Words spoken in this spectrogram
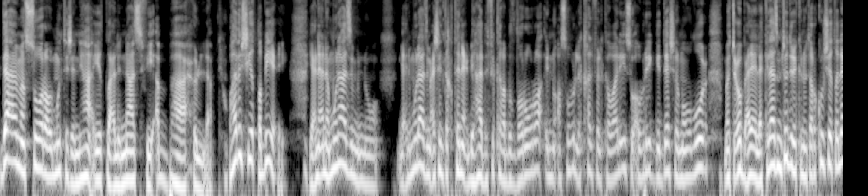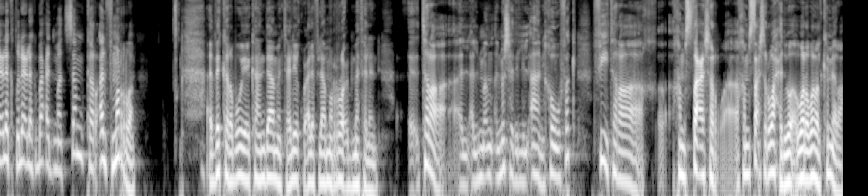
دائما الصورة والمنتج النهائي يطلع للناس في أبهى حلة وهذا شيء طبيعي. يعني أنا مو لازم إنه يعني مو لازم عشان تقتنع بهذه الفكرة بالضرورة إنه أصور لك خلف الكواليس وأوريك قديش قديش الموضوع متعوب عليه لكن لازم تدرك إنه ترى كل شيء طلع لك طلع لك بعد ما تسمكر ألف مرة. أتذكر أبوي كان دائما تعليقه على أفلام الرعب مثلا. ترى المشهد اللي الآن يخوفك في ترى 15 15 واحد ورا ورا الكاميرا.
